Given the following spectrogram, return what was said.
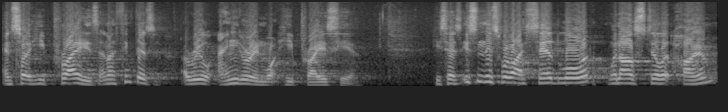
And so he prays, and I think there's a real anger in what he prays here. He says, Isn't this what I said, Lord, when I was still at home?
